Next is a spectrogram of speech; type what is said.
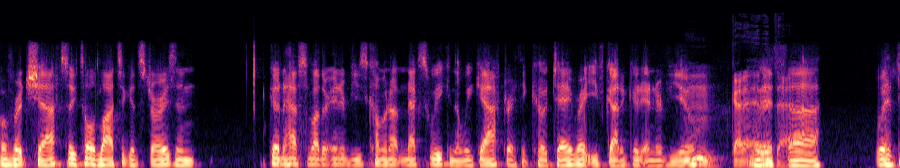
over at Chef. So he told lots of good stories, and going to have some other interviews coming up next week and the week after. I think Cote, right? You've got a good interview. Mm, got to edit with, that. Uh, with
